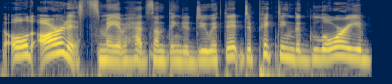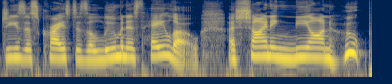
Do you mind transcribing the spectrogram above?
The old artists may have had something to do with it, depicting the glory of Jesus Christ as a luminous halo, a shining neon hoop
